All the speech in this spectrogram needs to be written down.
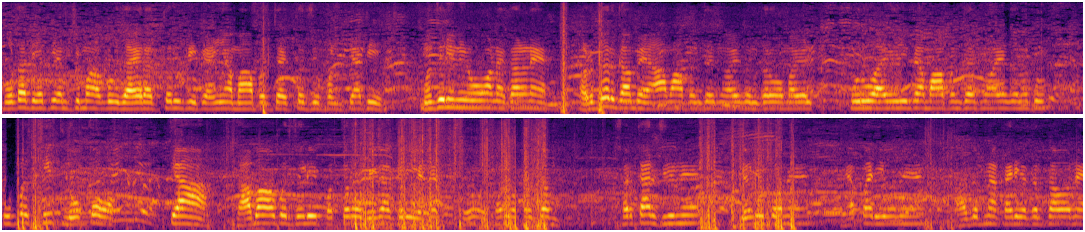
બોટાદ એપીએમસીમાં અગાઉ જાહેરાત કરી હતી કે અહીંયા મહાપંચાયત કરશું પણ ત્યાંથી મંજૂરી નહીં હોવાને કારણે હળદર ગામે આ મહાપંચાયતનું આયોજન કરવામાં આવેલ. પૂર્વ આવી રીતે મહાપંચાયતનું આયોજન હતું. ઉપસ્થિત લોકો ત્યાં ધાબા ઉપર ચડી પથ્થરો ભેગા કરી અને સર્વપ્રથમ સરકારશ્રીને, ખેડૂતોને, વેપારીઓને, ભાજપના કાર્યકર્તાઓને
